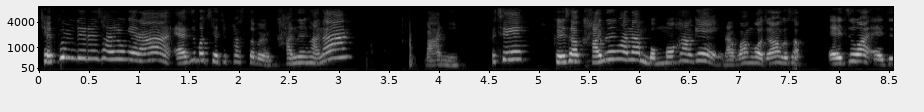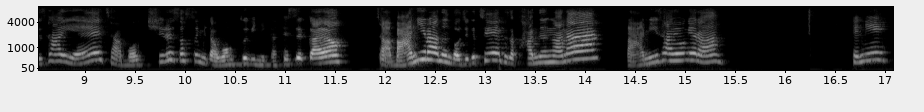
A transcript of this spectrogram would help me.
제품들을 사용해라. as much as possible. 가능한 한 많이. 그치? 그래서 가능한 한 뭐뭐 하게 라고 한 거죠. 그래서 as와 as 사이에 자 much를 썼습니다. 원급이니까 됐을까요? 자 많이라는 거지. 그치? 그래서 가능한 한 많이 사용해라. 됐니?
